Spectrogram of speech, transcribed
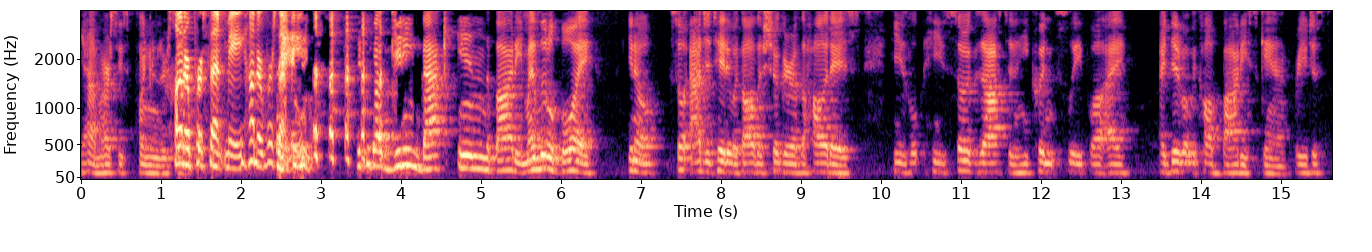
Yeah, Marcy's pointing at herself. 100% me, 100% me. it's about getting back in the body. My little boy, you know, so agitated with all the sugar of the holidays. He's he's so exhausted and he couldn't sleep. Well, I I did what we call body scan, where you just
